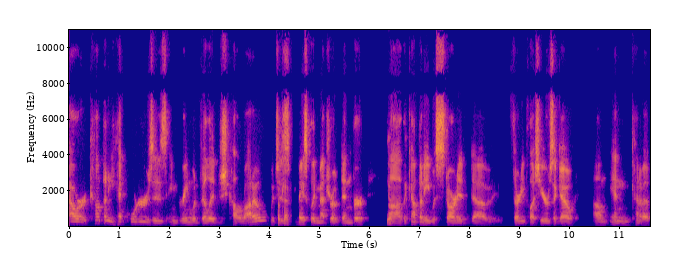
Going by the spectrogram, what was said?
our company headquarters is in Greenwood Village, Colorado, which okay. is basically Metro Denver. Yep. Uh, the company was started uh, 30 plus years ago um, in kind of a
